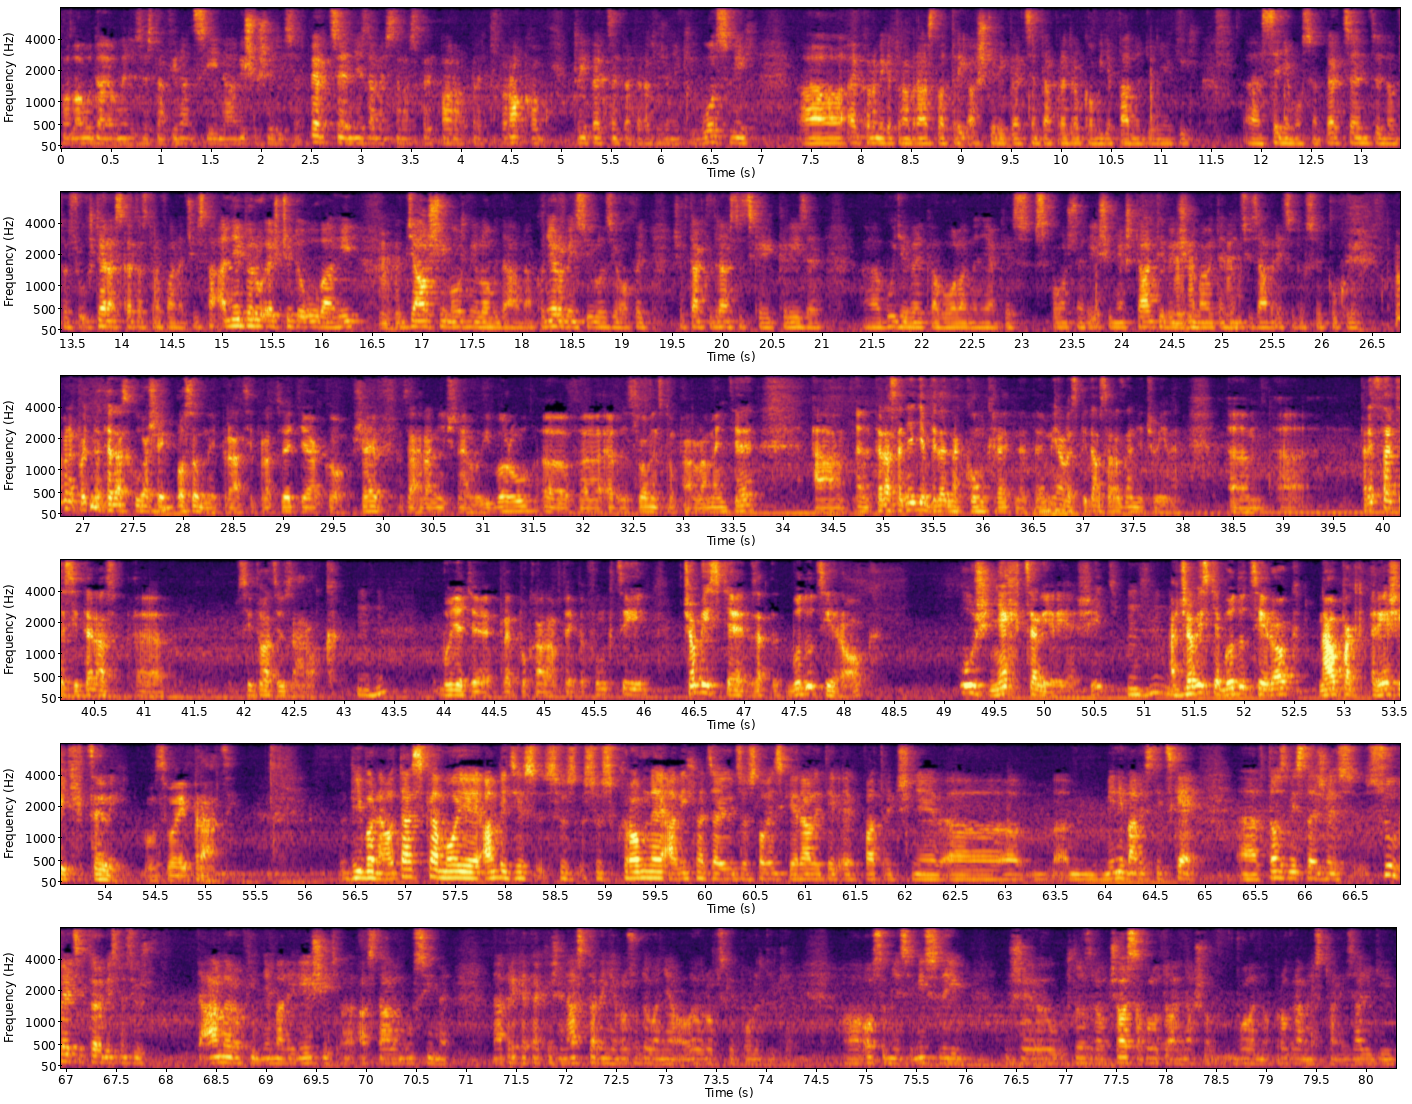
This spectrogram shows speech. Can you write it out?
podľa údajov ministerstva financí na vyše 60%, nezamestnanosť pred pár pred rokom 3%, teraz už je nejakých 8%, a ekonomika to nám rástla 3 až 4%, a pred rokom ide padnúť do nejakých 7-8%, no to sú už teraz katastrofálne čísla a neberú ešte do úvahy uh-huh. ďalší možný lockdown. Ako nerobím si ilúziu opäť, že v takto drastickej kríze bude veľká vôľa na nejaké spoločné riešenia. Štáty väčšinou majú tendenciu zavrieť sa do svojej kukly. Dobre, poďme teraz ku vašej osobnej práci. Pracujete ako šéf zahraničného výboru e, v slovenskom parlamente. A e, teraz sa nejdem pýtať na konkrétne témy, ale spýtam sa vás na niečo iné. Um, uh, predstavte si teraz uh, situáciu za rok. Mm-hmm. Budete, predpokladám, v tejto funkcii. Čo by ste za budúci rok už nechceli riešiť mm-hmm. a čo by ste budúci rok naopak riešiť chceli vo svojej práci? Výborná otázka. Moje ambície sú, sú skromné a vychádzajú zo slovenskej reality patrične uh, minimalistické. Uh, v tom zmysle, že sú veci, ktoré by sme si už dávno roky nemali riešiť a, a stále musíme. Napríklad také, že nastavenie rozhodovania o európskej politike. Uh, osobne si myslím, že už dozrel čas, a bolo to aj v našom volebnom programe strany za ľudí,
